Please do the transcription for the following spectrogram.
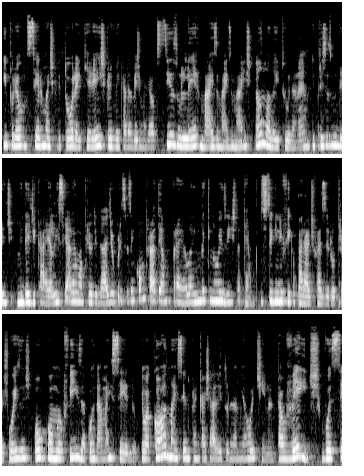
E por eu ser uma escritora e querer escrever cada vez melhor, eu preciso ler mais e mais e mais. Amo a leitura, né? E preciso me, dedicar a ela. E se ela é uma prioridade, eu preciso encontrar tempo para ela, ainda que não exista exista tempo. Isso significa parar de fazer outras coisas ou como eu fiz, acordar mais cedo. Eu acordo mais cedo para encaixar a leitura na minha rotina. Talvez você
